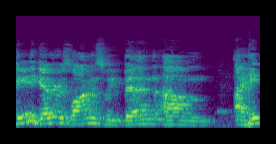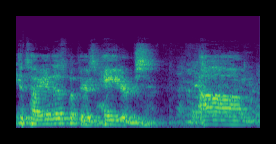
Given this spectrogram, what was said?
being together as long as we've been, um, I hate to tell you this, but there's haters. Um,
